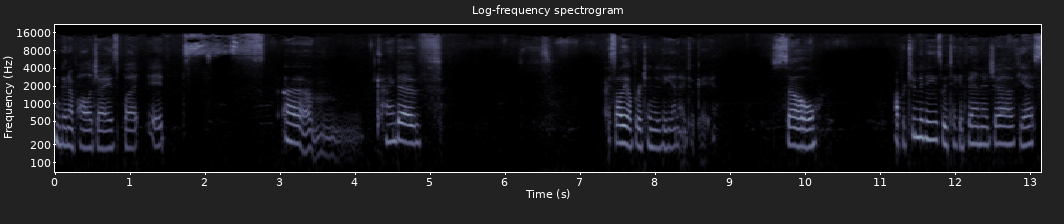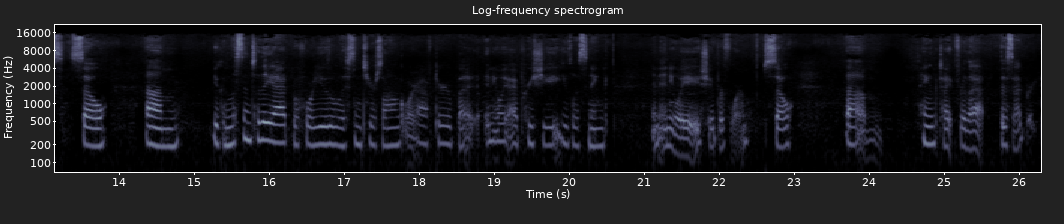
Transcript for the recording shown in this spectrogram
I'm gonna apologize, but it's um, kind of. I saw the opportunity and I took it. So, opportunities we take advantage of, yes. So, um, you can listen to the ad before you listen to your song or after, but anyway, I appreciate you listening in any way, shape, or form. So, um, hang tight for that this ad break.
